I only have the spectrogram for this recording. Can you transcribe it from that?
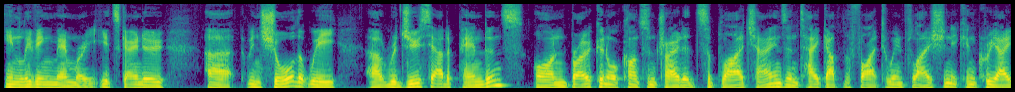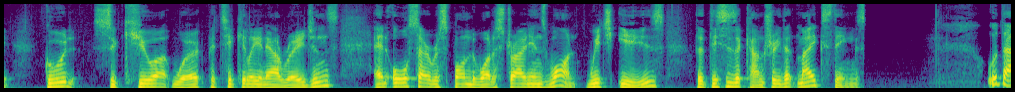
in living memory. It's going to uh, ensure that we uh, reduce our dependence on broken or concentrated supply chains and take up the fight to inflation. It can create good, secure work, particularly in our regions, and also respond to what Australians want, which is that this is a country that makes things. उता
